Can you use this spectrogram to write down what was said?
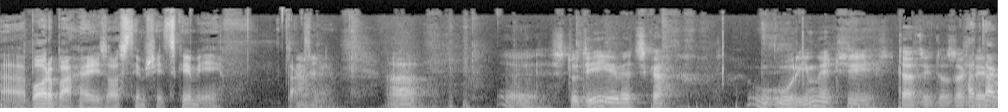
a, borba hej, s ostim šitskim i tak A e, studiji vecka u, u Rime, či tazi do Zagrebu? Tak,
